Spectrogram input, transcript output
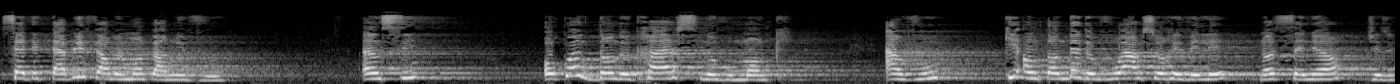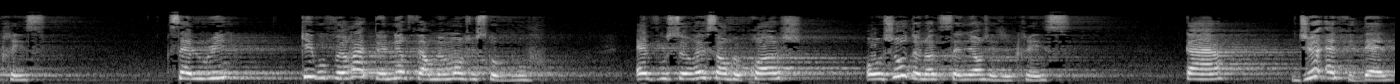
s'est établi fermement parmi vous. Ainsi, aucun don de grâce ne vous manque. À vous qui entendez de voir se révéler notre Seigneur Jésus-Christ. C'est lui qui vous fera tenir fermement jusqu'au bout. Et vous serez sans reproche au jour de notre Seigneur Jésus-Christ. Car Dieu est fidèle,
